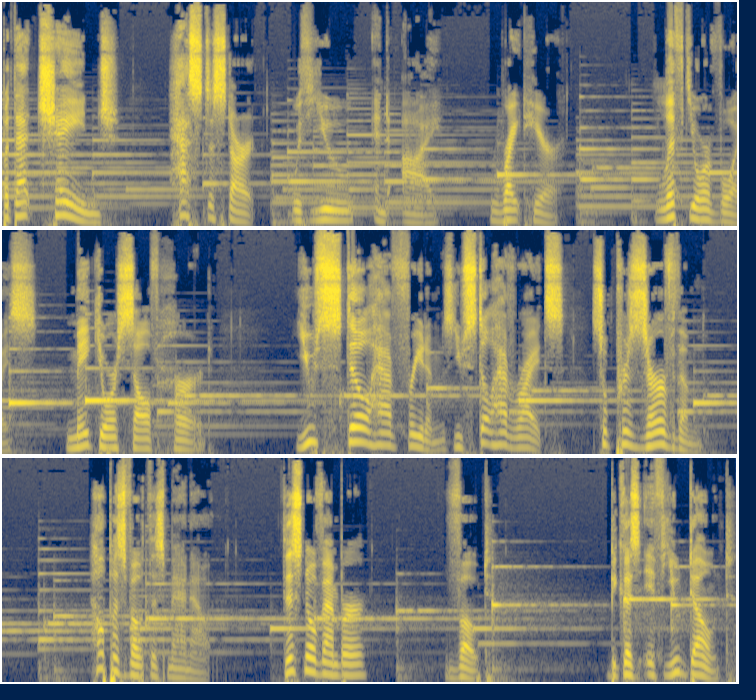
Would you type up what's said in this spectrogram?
but that change has to start with you and I, right here. Lift your voice, make yourself heard. You still have freedoms, you still have rights, so preserve them. Help us vote this man out. This November, vote. Because if you don't,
